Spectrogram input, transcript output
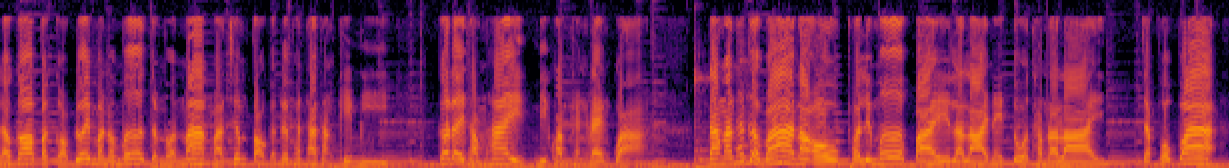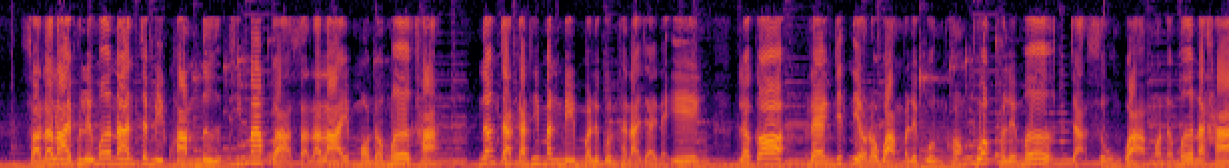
แล้วก็ประกอบด้วยโมโนเมอร์จำนวนมากมาเชื่อมต่อกันด้วยพันธะทางเคมี ก็เลยทำให้มีความแข็งแรงกว่า ดังนั้นถ้าเกิดว่าเราเอาโพลิเมอร์ไปละลายในตัวทำละลาย จะพบว่าสารละลายโพลิเมอร์นั้นจะมีความหนืดที่มากกว่าสารละลายโมโนเมอร์ค่ะ เนื่องจากการที่มันมีโมเลกุลขนาดใหญ่นั่นเอง แล้วก็แรงยึดเหนี่ยวระหว่างโมเลกุลของพวกโพลิเมอร์จะสูงกว่าโมโนเมอร์นะคะ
